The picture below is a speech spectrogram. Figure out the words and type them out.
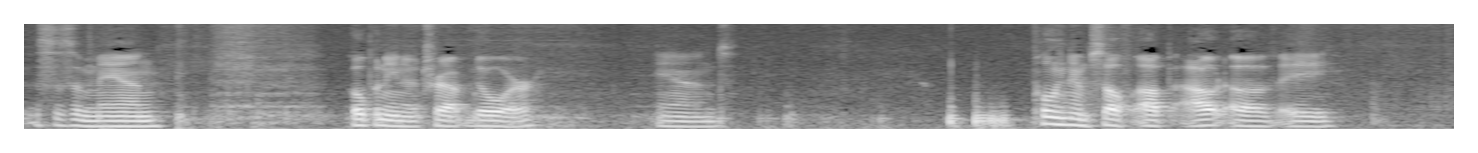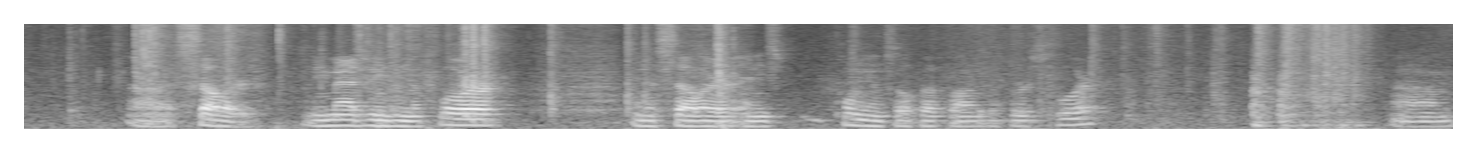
this is a man opening a trap door and pulling himself up out of a uh, cellar. Imagine he's in the floor in a cellar and he's pulling himself up onto the first floor. Um,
